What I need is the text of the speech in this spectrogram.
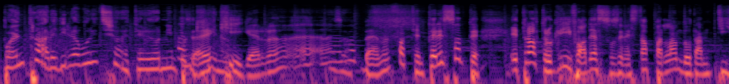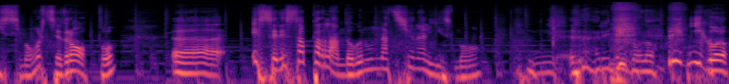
puoi entrare, tiri la punizione e te ritorni in panchina. È kicker. Eh, esatto. Vabbè, ma infatti è interessante. E tra l'altro Grifo adesso se ne sta parlando tantissimo, forse troppo. Eh, e se ne sta parlando con un nazionalismo ridicolo. ridicolo.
